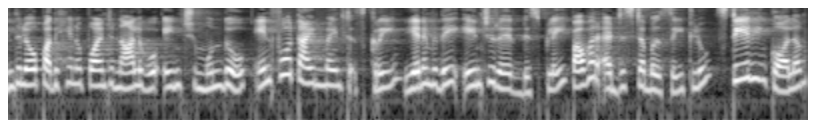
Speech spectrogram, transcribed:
ఇందులో పదిహేను పాయింట్ నాలుగు ఇంచ్ ముందు ఇన్ఫోటైన్మెంట్ స్క్రీన్ ఎనిమిది inch rear display power adjustable సీట్లు steering column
